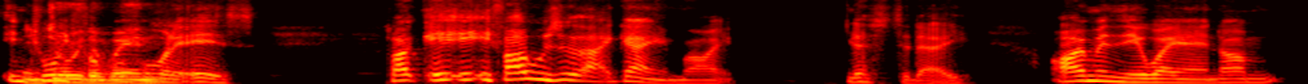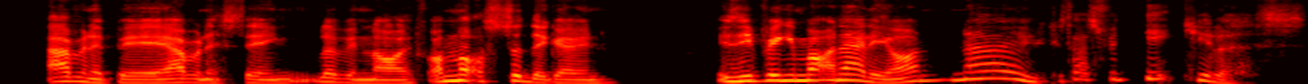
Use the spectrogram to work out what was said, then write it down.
enjoy, enjoy football for what it is. Like if I was at that game right yesterday, I'm in the away end. I'm having a beer, having a sing, living life. I'm not stood there going, is he bringing Martinelli on? No, because that's ridiculous.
